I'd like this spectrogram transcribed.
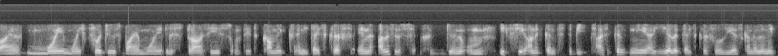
baie mooi mooi foto's, baie mooi illustrasies, ons het comics in die tydskrif en alles is gedoen om ietsie aan 'n kind te bied. As 'n kind nie 'n hele tydskrif wil lees, kan hulle net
